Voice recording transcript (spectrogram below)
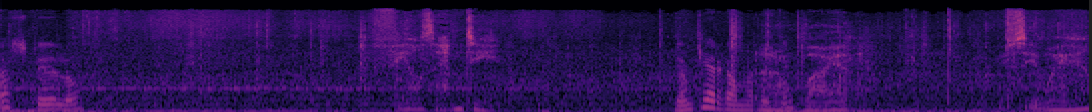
ஏன் ஸ்டேலோ Feels empty. எம்டியாக இருக்க மாதிரி I இருக்கு don't buy it. You see a way in?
